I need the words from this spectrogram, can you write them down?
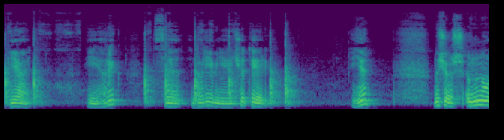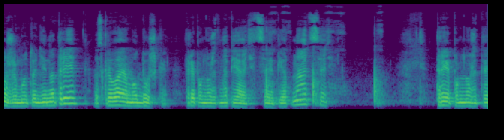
5y, це дорівнює 4. Є? Ну що ж, множимо тоді на 3, розкриваємо дужки. 3 помножити на 5 це 15. 3 помножити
